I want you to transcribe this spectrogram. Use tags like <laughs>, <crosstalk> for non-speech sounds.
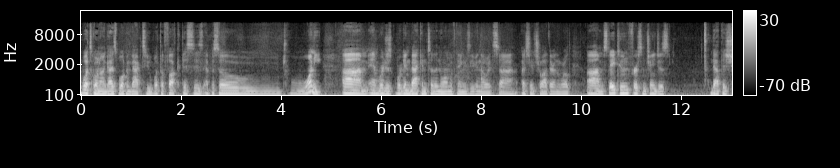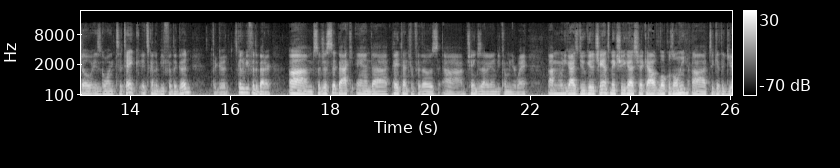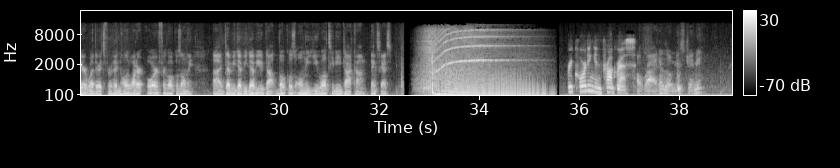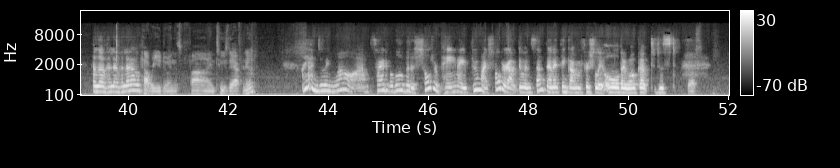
What's going on, guys? Welcome back to What the Fuck. This is episode 20. Um, and we're just we're getting back into the norm of things, even though it's uh, a shit show out there in the world. Um, stay tuned for some changes that this show is going to take. It's going to be for the good, the good. It's going to be for the better. Um, so just sit back and uh, pay attention for those uh, changes that are going to be coming your way. Um, when you guys do get a chance, make sure you guys check out Locals Only uh, to get the gear, whether it's for Hood and Holy Water or for Locals Only. Uh, www.localsonlyultd.com. Thanks, guys. Recording in progress. All right. Hello, Miss Jamie. Hello, hello, hello. How are you doing this fine Tuesday afternoon? I am doing well outside of a little bit of shoulder pain. I threw my shoulder out doing something. I think I'm officially old. I woke up to just Yes.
